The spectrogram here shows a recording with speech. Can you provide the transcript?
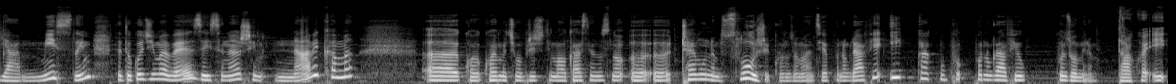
ja mislim da također ima veze i sa našim navikama uh, ko- kojima ćemo pričati malo kasnije, odnosno uh, uh, čemu nam služi konzumacija pornografije i kakvu po- pornografiju konzumiramo. Tako je, i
